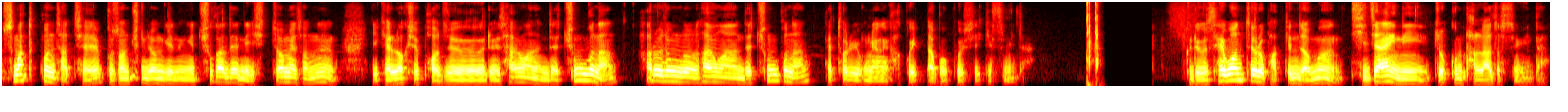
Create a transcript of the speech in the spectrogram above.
스마트폰 자체에 무선 충전 기능이 추가된 이 시점에서는 이 갤럭시 버즈를 사용하는데 충분한 하루 정도 사용하는데 충분한 배터리 용량을 갖고 있다고 볼 수 있겠습니다. 그리고 세 번째로 바뀐 점은 디자인이 조금 달라졌습니다.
